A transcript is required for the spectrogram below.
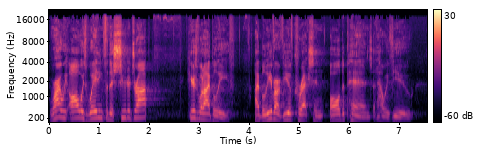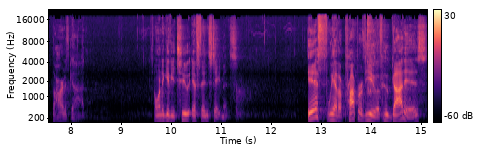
Why are we always waiting for the shoe to drop? Here's what I believe. I believe our view of correction all depends on how we view the heart of God. I want to give you two if then statements. If we have a proper view of who God is,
